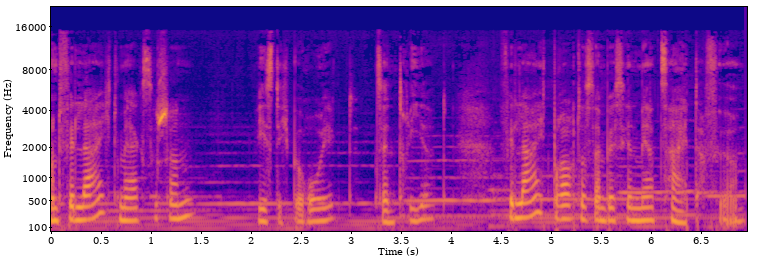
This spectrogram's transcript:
Und vielleicht merkst du schon, wie es dich beruhigt, zentriert. Vielleicht braucht es ein bisschen mehr Zeit dafür.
